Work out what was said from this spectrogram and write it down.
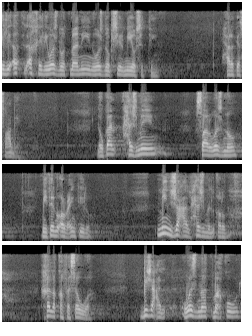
اللي الأخ اللي وزنه 80 وزنه بصير 160 حركة صعبة. لو كان حجمين صار وزنه 240 كيلو مين جعل حجم الأرض خلق فسوى؟ بيجعل وزنك معقول.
